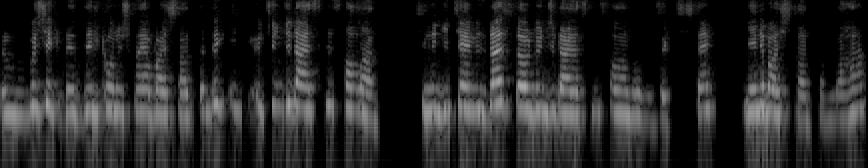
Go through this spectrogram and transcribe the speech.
bu şekilde dil konuşmaya başlattırdık. Üçüncü dersimiz falan. Şimdi gideceğimiz ders dördüncü dersimiz falan olacak işte. Yeni başlattım daha.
